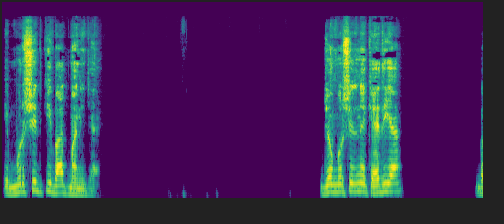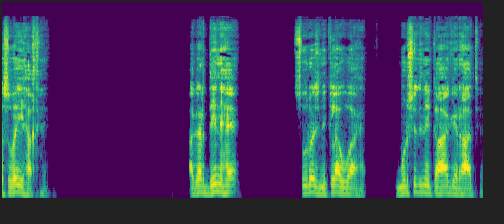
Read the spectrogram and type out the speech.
کہ مرشد کی بات مانی جائے جو مرشد نے کہہ دیا بس وہی حق ہے اگر دن ہے سورج نکلا ہوا ہے مرشد نے کہا کہ رات ہے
